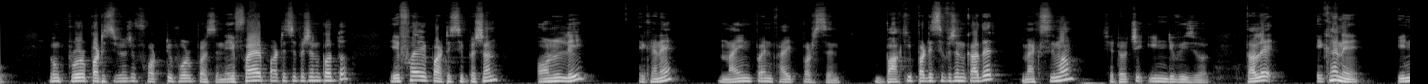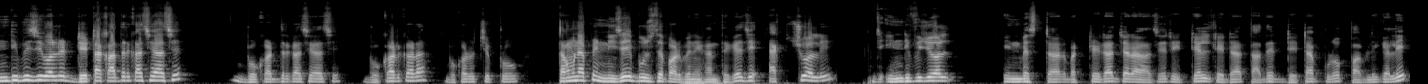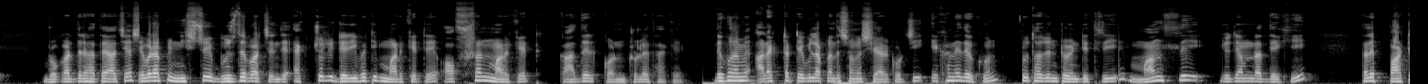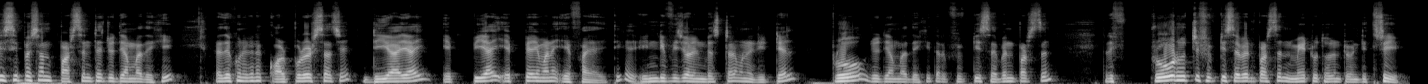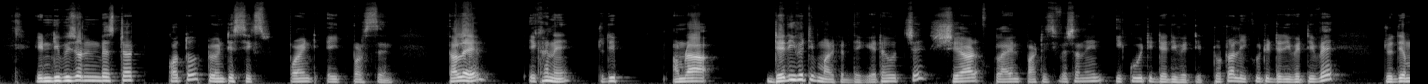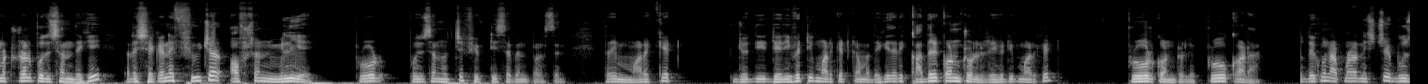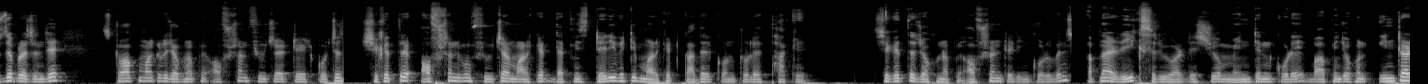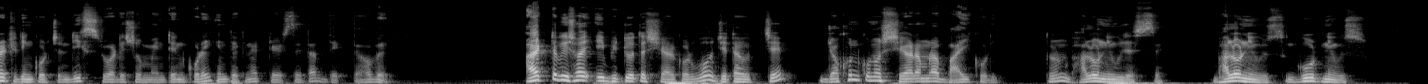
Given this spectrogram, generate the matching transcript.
এবং প্রোর পার্টিসিপেশন হচ্ছে forty four percent FII participation কত? এফআইআর পার্টিসিপেশন অনলি এখানে নাইন পয়েন্ট ফাইভ পার্সেন্ট বাকি পার্টিসিপেশন কাদের? ম্যাক্সিমাম সেটা হচ্ছে ইন্ডিভিজুয়াল তাহলে এখানে ইন্ডিভিজুয়ালের ডেটা কাদের কাছে আছে? ব্রোকারদের কাছে আছে। ব্রোকার কারা? ব্রোকার হচ্ছে প্রো তার মানে আপনি নিজেই বুঝতে পারবেন এখান থেকে যে অ্যাকচুয়ালি যে ইন্ডিভিজুয়াল ইনভেস্টার বা ট্রেডার যারা আছে রিটেল ট্রেডার তাদের ডেটা পুরো পাবলিকালি ব্রোকারদের হাতে আছে। এবার আপনি নিশ্চয়ই বুঝতে পারছেন যে অ্যাকচুয়ালি ডেরিভেটিভ মার্কেটে অপশন মার্কেট কাদের কন্ট্রোলে থাকে। দেখুন, আমি আরেকটা টেবিল আপনাদের সঙ্গে শেয়ার করছি। এখানে দেখুন two thousand twenty three monthly যদি আমরা দেখি, তাহলে পার্টিসিপেশন পার্সেন্টেজ যদি আমরা দেখি, তাহলে দেখুন এখানে কর্পোরেটস আছে ডিআইআই এফপিআই এফপিআই মানে এফআইআই ঠিক আছে? ইন্ডিভিজুয়াল ইনভেস্টার মানে রিটেল প্রো যদি আমরা দেখি, তাহলে ফিফটি সেভেন পার্সেন্ট তাহলে প্রোর হচ্ছে fifty seven percent May two thousand twenty three individual investor কত? Twenty six point eight percent তাহলে এখানে যদি আমরা ডেরিভেটিভ মার্কেট দেখি, এটা হচ্ছে share client participation in equity derivative total equity ডেরিভেটিভে যদি আমরা টোটাল পজিশান দেখি, তাহলে সেখানে ফিউচার অপশান মিলিয়ে প্রোর পজিশান হচ্ছে ফিফটি সেভেন পার্সেন্ট তাই মার্কেট যদি ডেরিভেটিভ মার্কেটকে আমরা দেখি, তাহলে কাদের কন্ট্রোলে ডেরিভেটিভ মার্কেট প্রোর কন্ট্রোলে প্রো কারা? দেখুন, আপনারা নিশ্চয়ই বুঝতে পেরেছেন যে স্টক মার্কেটে যখন আপনি অপশান ফিউচারে ট্রেড করছেন, সেক্ষেত্রে অপশান এবং future market that means derivative market কাদের কন্ট্রোলে থাকে? সেক্ষেত্রে যখন আপনি অপশন ট্রেডিং করবেন, আপনার রিক্স রিওয়ার্ড রেশিও মেনটেন করে বা আপনি যখন ইন্টারে ট্রেডিং করছেন রিক্স রিওয়ার্ড রেশিও মেনটেন করে কিন্তু এখানে ট্রেড সেট দেখতে হবে। আরেকটা বিষয় এই ভিডিওতে শেয়ার করব, যেটা হচ্ছে যখন কোনো শেয়ার আমরা বাই করি, ধরুন ভালো নিউজ এসছে, ভালো নিউজ গুড নিউজ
